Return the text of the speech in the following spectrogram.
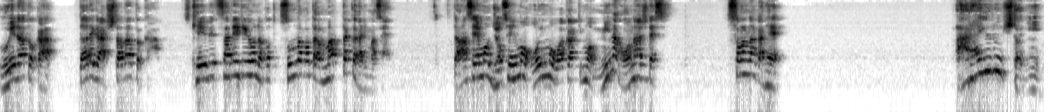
上だとか、誰が下だとか、軽蔑されるようなこと、そんなことは全くありません。男性も女性も老いも若きも皆同じです。その中で、あらゆる人に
